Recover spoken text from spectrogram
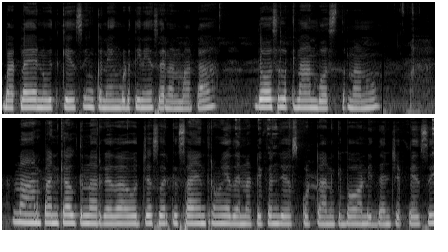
బట్టలు అవన్నీ ఉతికేసి ఇంకా నేను కూడా తినేసాను అనమాట దోశలకు నానబోస్తున్నాను నాన్న పనికి వెళ్తున్నారు కదా వచ్చేసరికి సాయంత్రం ఏదైనా టిఫిన్ చేసుకోవటానికి బాగుండిద్ది అని చెప్పేసి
